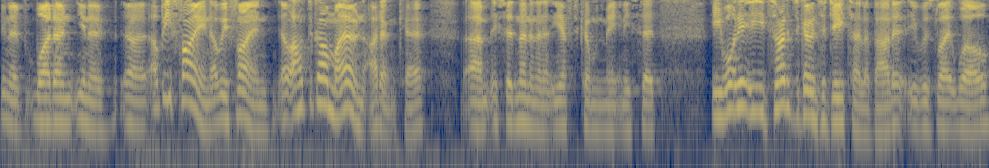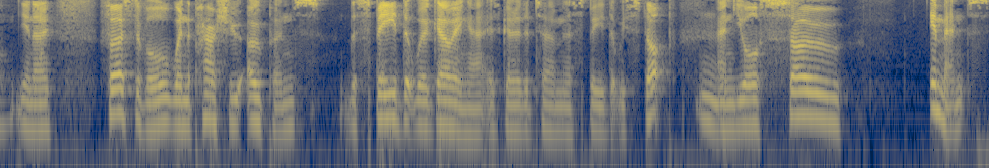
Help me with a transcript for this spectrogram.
you know. Why don't you know? Uh, I'll be fine. I'll be fine. I'll have to go on my own. I don't care. Um, he said, no, no, no, no. You have to come with me. And he said, he wanted. He decided to go into detail about it. He was like, well, you know, first of all, when the parachute opens, the speed that we're going at is going to determine the speed that we stop. And you're so immense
